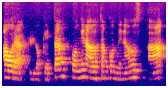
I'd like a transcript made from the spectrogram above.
ahora, los que están condenados están condenados a,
